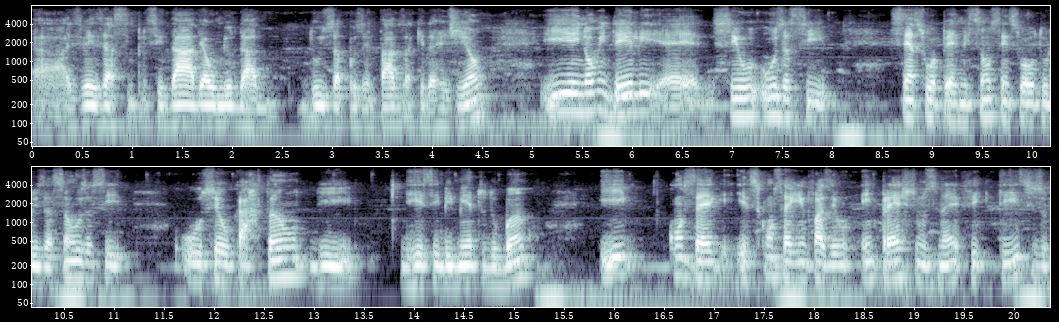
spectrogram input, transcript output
a, às vezes, a simplicidade, a humildade dos aposentados aqui da região e em nome dele é, se usa-se sem a sua permissão, sem sua autorização, usa-se o seu cartão de, de recebimento do banco e consegue, eles conseguem fazer empréstimos né, fictícios,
